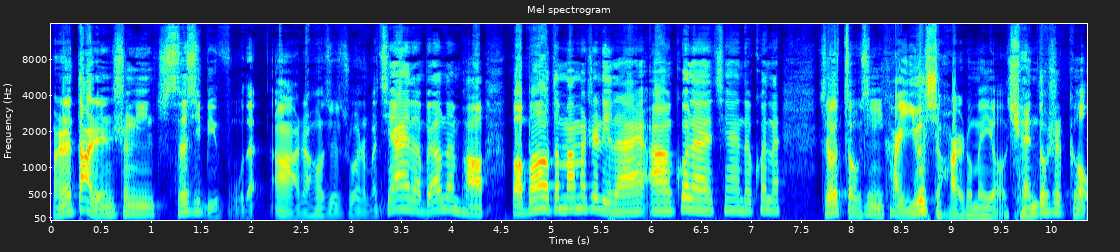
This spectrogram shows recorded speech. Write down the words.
反正大人声音此起彼伏的啊，然后就说什么“亲爱的，不要乱跑，宝宝到妈妈这里来啊，过来，亲爱的，快来”。只要走近一看，一个小孩都没有，全都是狗。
